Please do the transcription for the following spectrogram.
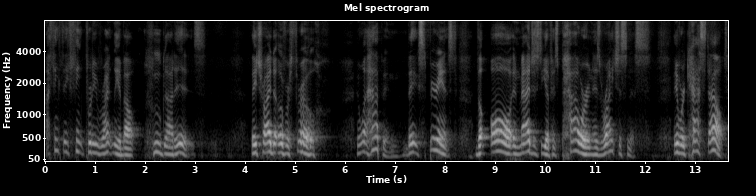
I think they think pretty rightly about who God is. They tried to overthrow, and what happened? They experienced the awe and majesty of his power and his righteousness. They were cast out.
